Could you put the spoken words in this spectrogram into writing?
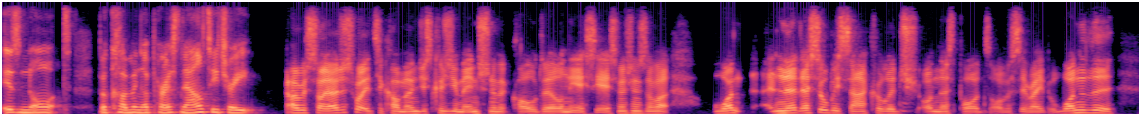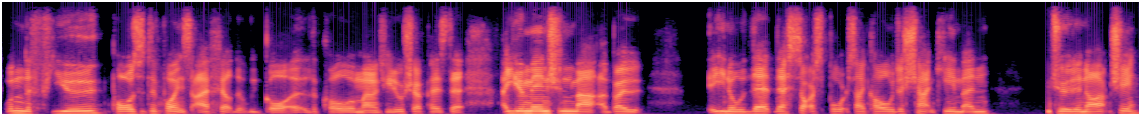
is not becoming a personality trait. I was sorry, I just wanted to come in just because you mentioned about Caldwell and the SAS mission and stuff like that one this will be sacrilege on this pod obviously right but one of the one of the few positive points i felt that we got out of the call on managerialship is that uh, you mentioned matt about you know that this sort of sports psychologist chat came in during archie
